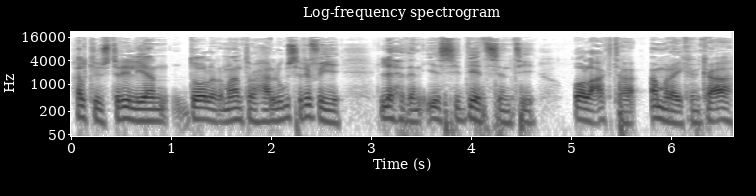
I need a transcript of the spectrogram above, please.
halka australian dollar maanta waxaa lagu sarifayay lixdan iyo sideed senti oo lacagta maraykanka ah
